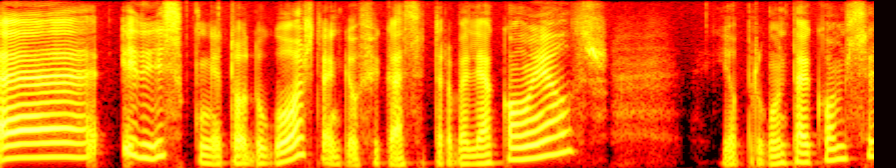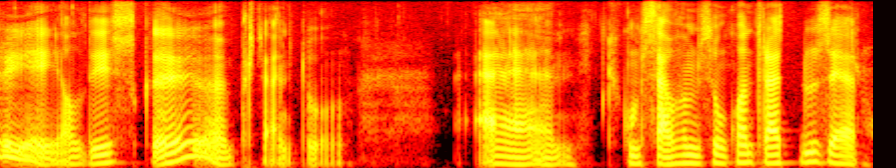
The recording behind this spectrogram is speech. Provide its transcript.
uh, e disse que tinha todo o gosto em que eu ficasse a trabalhar com eles. Eu perguntei como seria, ele disse que, portanto, uh, que começávamos um contrato do zero.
